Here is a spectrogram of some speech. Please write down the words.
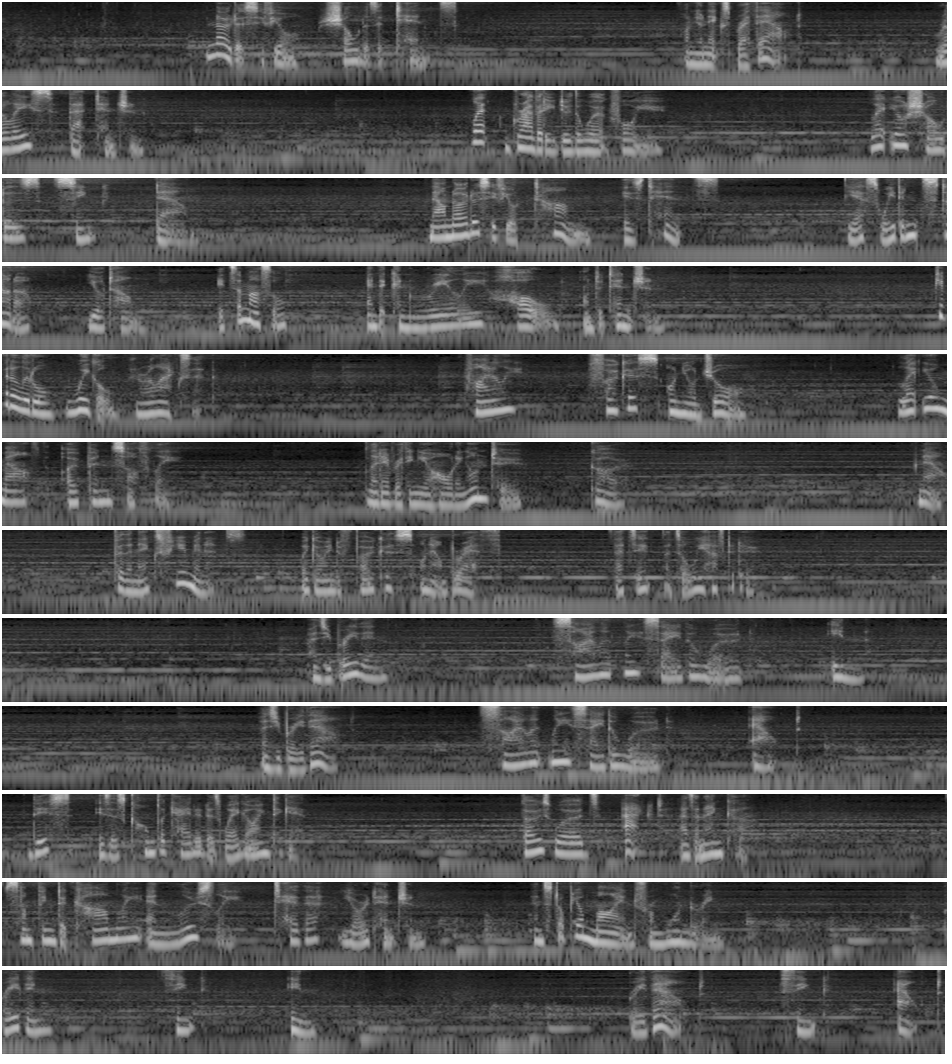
Notice if your shoulders are tense. On your next breath out, release that tension. Let gravity do the work for you. Let your shoulders sink down. Now notice if your tongue is tense. Yes, we didn't stutter your tongue. It's a muscle and it can really hold onto tension. Give it a little wiggle and relax it. Finally, focus on your jaw. Let your mouth open softly. Let everything you're holding on to go. Now, for the next few minutes, we're going to focus on our breath. That's it, that's all we have to do. As you breathe in, silently say the word in. As you breathe out, silently say the word out. This is as complicated as we're going to get. Those words act as an anchor, something to calmly and loosely tether your attention and stop your mind from wandering. Breathe in, think in. Breathe out, think out.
